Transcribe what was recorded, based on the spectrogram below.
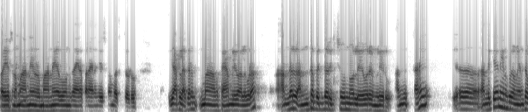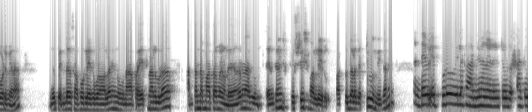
ఫైవ్ ఇయర్స్ మా అన్నయ్య. మా అన్నయ్య ఓన్గా ఆయన పని ఆయన చేసుకొని బతుకుతాడు. ఇక అట్లా కానీ మా ఫ్యామిలీ వాళ్ళు కూడా అందరూ అంత పెద్ద రిచ్ ఉన్న వాళ్ళు ఎవరు ఏం లేరు. కానీ అందుకే నేను కొంచెం వెనకబడిపోయినా. పెద్ద సపోర్ట్ లేకపోవడం వల్ల నేను నా ప్రయత్నాలు కూడా అంతంత మాత్రమే ఉండేది ఎందుకంటే నాకు వెనక నుంచి పుష్ చేసి వాళ్ళు లేరు. పట్టుదల గట్టిగా ఉంది. కానీ అంటే ఎప్పుడు వీళ్ళ ఫ్యామిలీ వాళ్ళు అనేటోడు అటు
